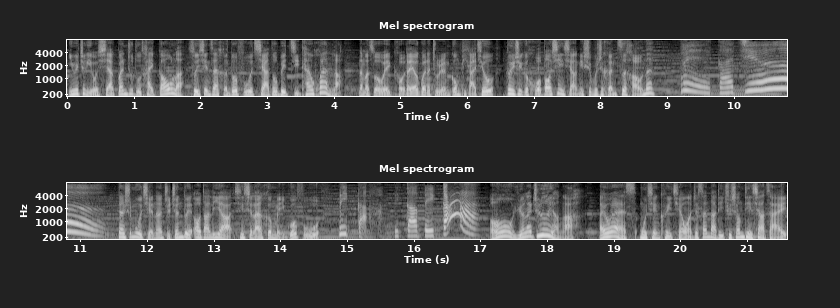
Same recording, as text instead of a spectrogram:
因为这个游戏啊关注度太高了，所以现在很多服务器啊都被挤瘫痪了。那么作为口袋妖怪的主人公皮卡丘，对这个火爆现象你是不是很自豪呢？皮卡丘，但是目前呢只针对澳大利亚、新西兰和美国服务。皮卡皮卡皮卡。哦，原来这样啊！iOS 目前可以前往这三大地区商店下载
